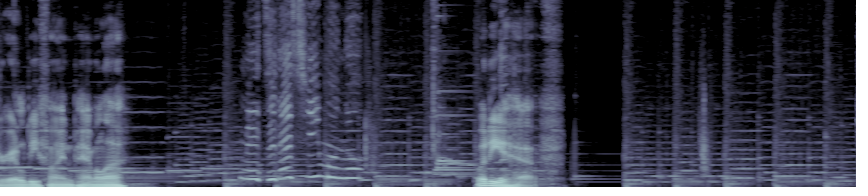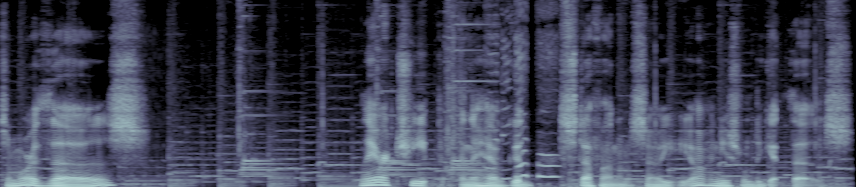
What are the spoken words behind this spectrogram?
sure it'll be fine, Pamela. What do you have? Some more of those. They are cheap and they have good stuff on them, so you often useful to get those.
